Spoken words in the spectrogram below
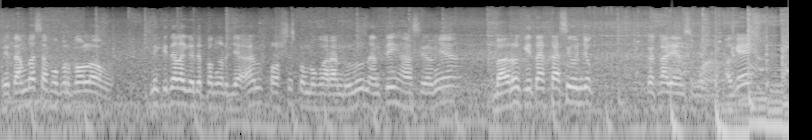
Ditambah subwoofer kolong ini kita lagi ada pengerjaan proses pembongkaran dulu. Nanti hasilnya baru kita kasih unjuk ke kalian semua. Oke? okay?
